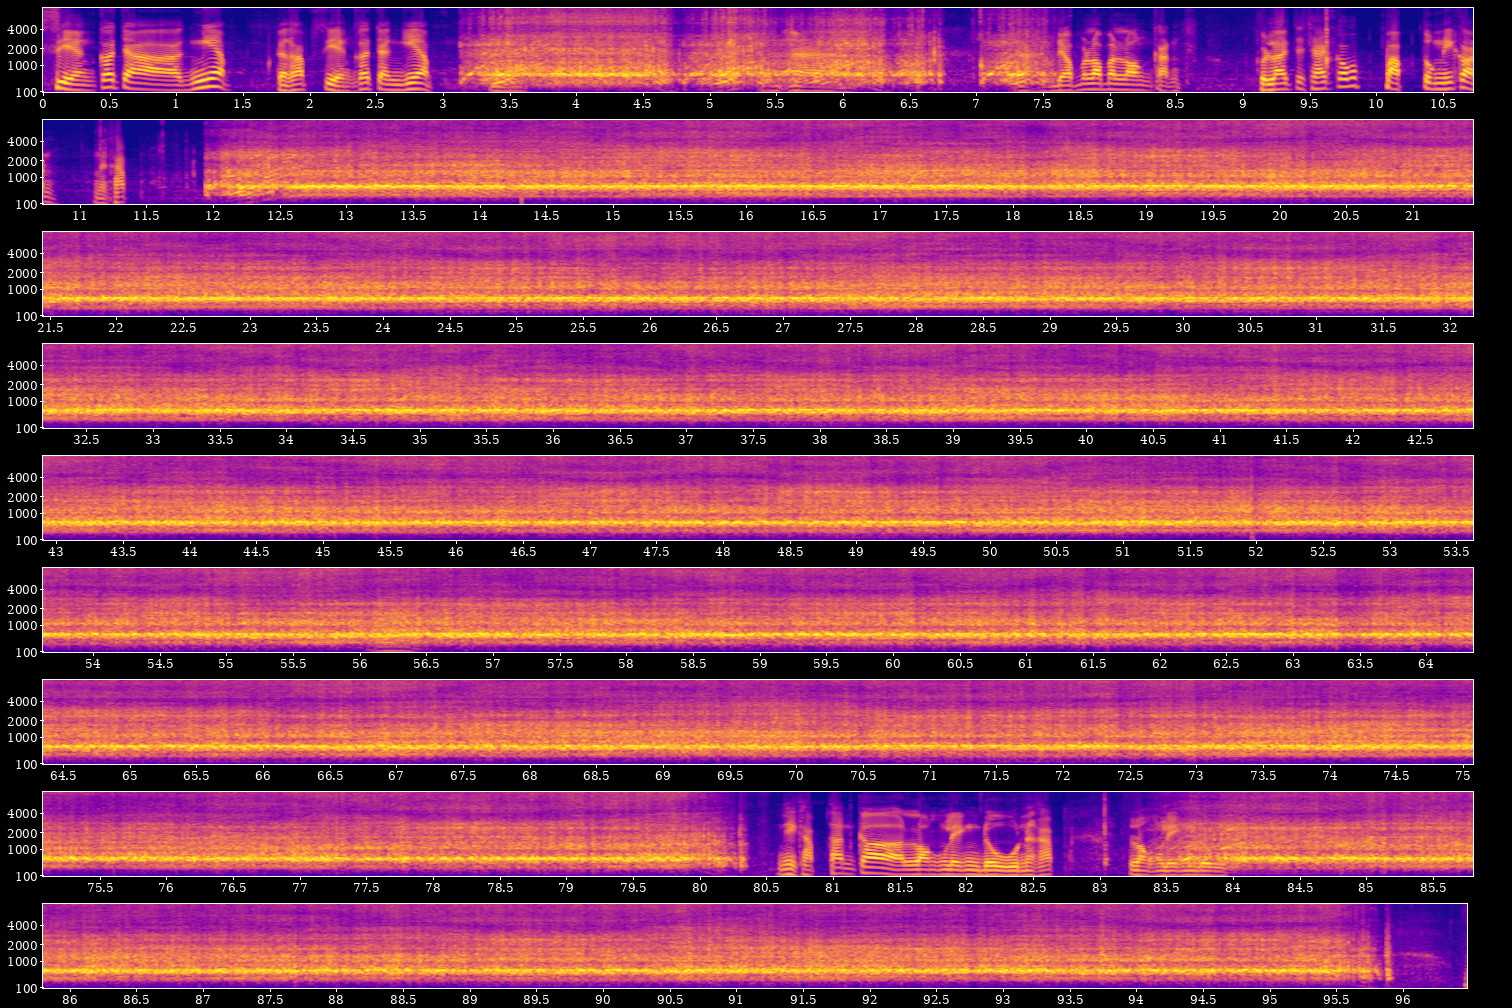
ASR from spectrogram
เสียงก็จะเงียบนะครับ เสียงก็จะเงียบเดี๋ยวเรามาลองกัน เวลาจะใช้ก็ปรับตรงนี้ก่อนนะครับ นี่ครับท่านก็ลองเล็งดูนะครับ ลองเล็งดู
